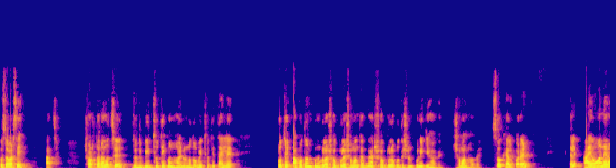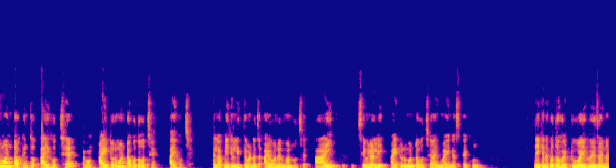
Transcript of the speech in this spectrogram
বুঝতে পারছি? আচ্ছা। শর্তটা হচ্ছে, যদি বিচ্যুতি কোণ হয়, ন্যূনতম বিচ্যুতি তাহলে প্রতি আপতন কোণগুলো সবগুলো সমান থাকবে, আর সবগুলো প্রতিসরণ কোণই কি হবে? সমান হবে। সো খেয়াল করেন। তাহলে আই ওয়ানের মানটাও কিন্তু আই হচ্ছে, এবং আই টুর মানটাও কত হচ্ছে? আই হচ্ছে। তাহলে আপনি এখানে লিখতে পারেন না যে আই ওয়ানের মান হচ্ছে আই সিমিলারলি আই টুর মানটা হচ্ছে আই মাইনাস এখন তো এখানে কত হয়? টু আই হয়ে যায় না?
